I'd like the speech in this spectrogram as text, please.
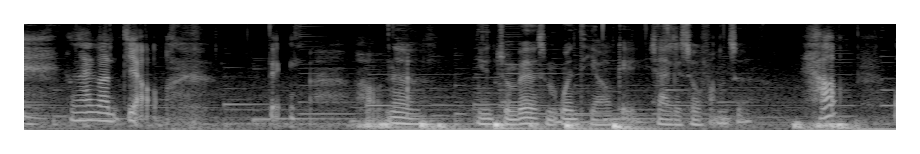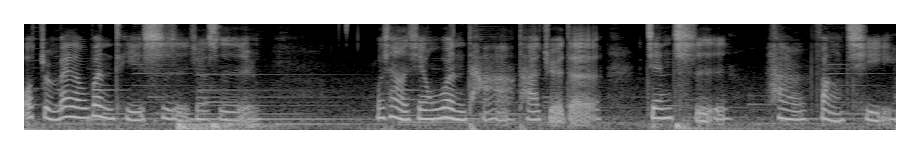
很爱乱叫，对好，那你准备了什么问题要给下一个受访者？好，我准备的问题是，就是我想先问他，他觉得坚持和放弃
